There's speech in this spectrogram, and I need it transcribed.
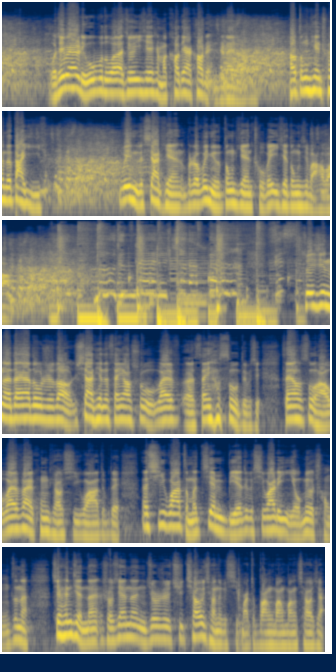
我这边礼物不多了，就一些什么靠垫、靠枕之类的。还有冬天穿的大衣，为你的夏天不是为你的冬天储备一些东西吧，好不好？最近呢，大家都知道夏天的三要素 Wi 呃三要素，对不起，三要素哈，WiFi、空调、西瓜，对不对？那西瓜怎么鉴别这个西瓜里有没有虫子呢？其实很简单，首先呢，你就是去敲一敲那个西瓜，就梆梆梆敲一下。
